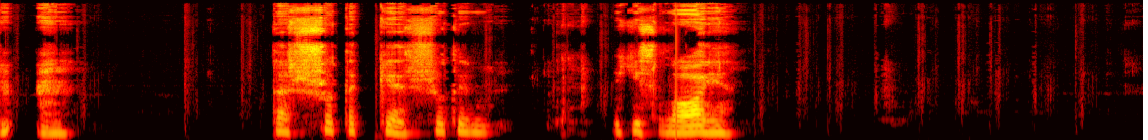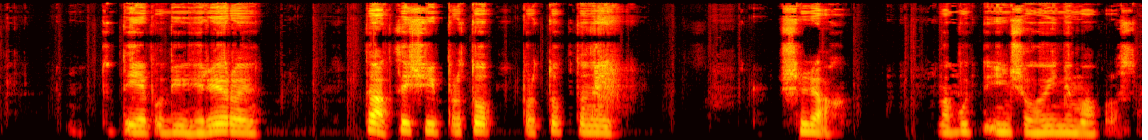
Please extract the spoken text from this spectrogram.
Та що таке? Що ти. Якісь лаги. Тут я побіг герерою. Так, це ще й протоп, протоптаний шлях. Мабуть, іншого і нема просто.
